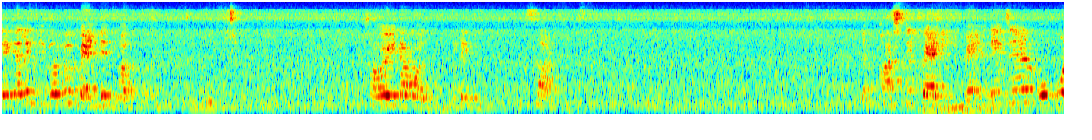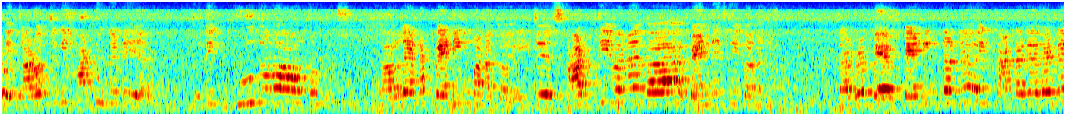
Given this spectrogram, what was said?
কেটে গেলে কীভাবে ব্যান্ডেজ বাঁধতে হবে সবাই এটা বল, এটা স্টার্ট ফার্স্টে প্যাডিং ব্যান্ডেজের ওপরে, কারোর যদি হাঁটু কেটে যায়, যদি গুরুতর আহত হোস, তাহলে একটা প্যাডিং বানাতে হয়। এই যে স্কার্ট দিয়ে বানায় বা ব্যান্ডেজ দিয়ে বানানো তারপরে প্যাডিংটাকে ওই কাটা জায়গাটা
